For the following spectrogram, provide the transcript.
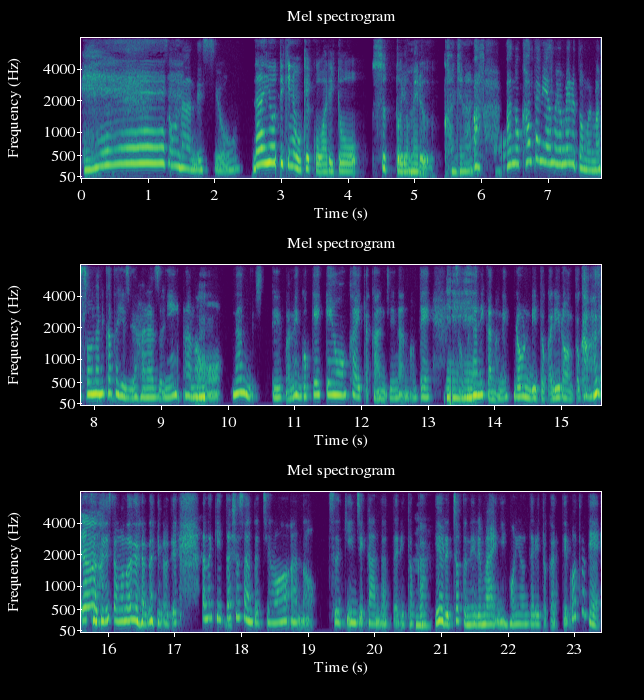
へえ。そうなんですよ。内容的にも結構割とスッと読める感じなんですか？あの、簡単にあの読めると思います。そんなに肩肘で張らずに、あの、なんでっていうかね、ご経験を書いた感じなので、ええ何かのね、論理とか理論とかを説明したものではないので、あの、きっと書さんたちも、あの、通勤時間だったりとか、うん夜ちょっと寝る前に本読んだりとかっていうことで、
